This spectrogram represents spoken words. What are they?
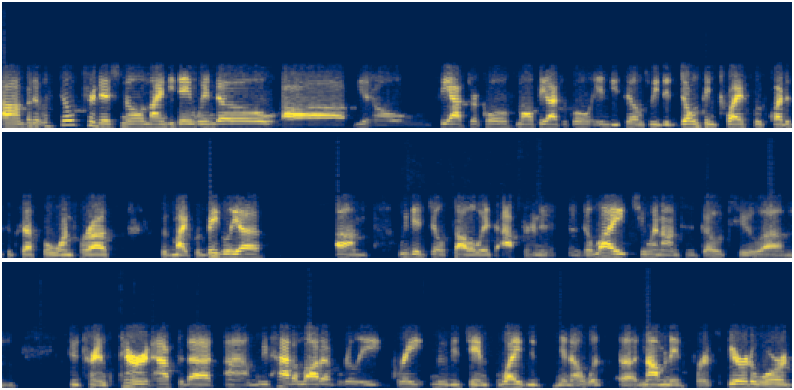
Um, but it was still traditional, 90 day window, uh, you know, theatrical, small theatrical indie films. We did Don't Think Twice was quite a successful one for us with Mike Birbiglia. Um, we did Jill Soloway's Afternoon Delight. She went on to go to um, do Transparent after that. Um, we've had a lot of really great movies. James White, we you know, was uh, nominated for a Spirit Award.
